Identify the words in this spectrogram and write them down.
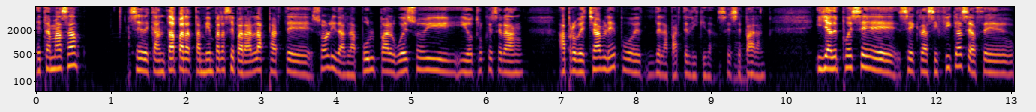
Esta masa se decanta para, también para separar las partes sólidas, la pulpa, el hueso y, otros que serán aprovechables pues de la parte líquida, se separan. Y ya después se, se clasifica, se hace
